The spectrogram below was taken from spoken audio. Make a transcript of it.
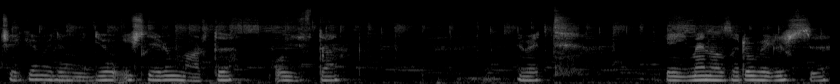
Çekemedim video. işlerim vardı. O yüzden. Evet. Eğmen hazırı verirse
